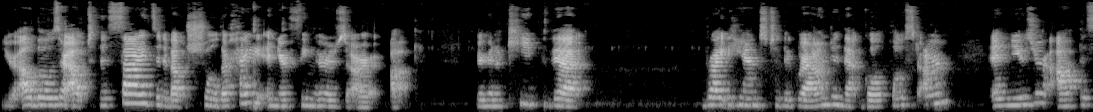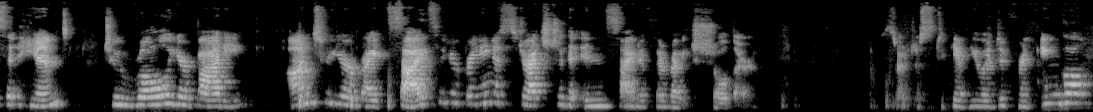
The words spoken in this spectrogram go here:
your elbows are out to the sides at about shoulder height and your fingers are up. You're going to keep that right hand to the ground in that goalpost arm and use your opposite hand to roll your body onto your right side. So you're bringing a stretch to the inside of the right shoulder. So just to give you a different angle,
